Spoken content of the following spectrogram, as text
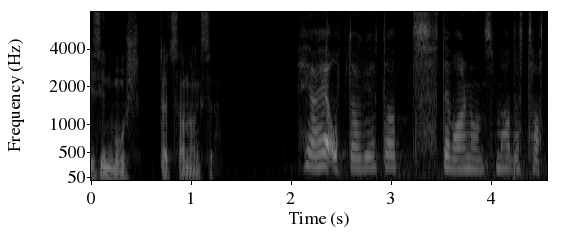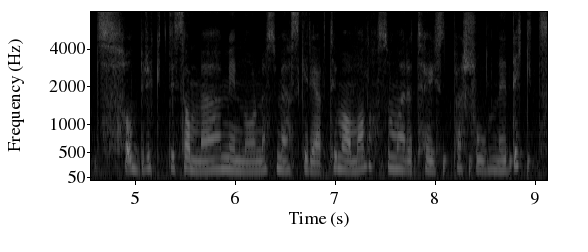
i sin mors dødsannonse. Ja, jeg oppdaget at det var noen som hadde tatt og brukt de samme minneordene som jeg skrev til mamma, da, som var et høyst personlig dikt.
